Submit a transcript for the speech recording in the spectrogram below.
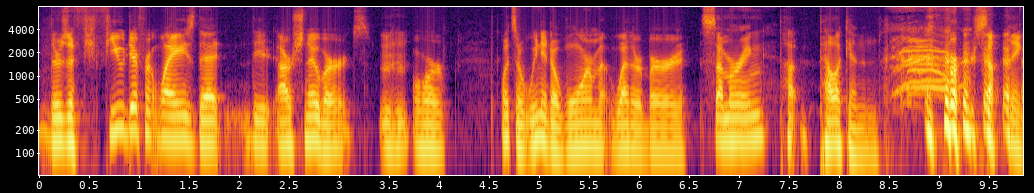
there's a few different ways that the our snowbirds Mm-hmm. or what's a we need a warm weather bird Summering. pe- pelican or something.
